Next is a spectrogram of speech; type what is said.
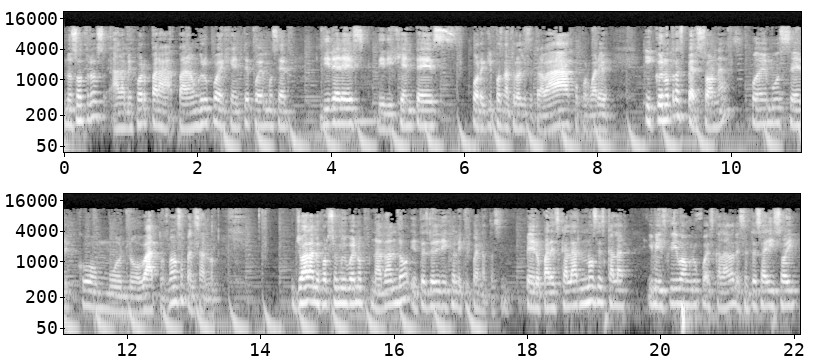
Nosotros, a lo mejor para, para un grupo de gente, podemos ser líderes, dirigentes, por equipos naturales de trabajo, por whatever. Y con otras personas podemos ser como novatos. Vamos a pensarlo. Yo a lo mejor soy muy bueno nadando y entonces yo dirijo el equipo de natación. Pero para escalar no sé escalar y me inscribo a un grupo de escaladores. Entonces ahí soy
